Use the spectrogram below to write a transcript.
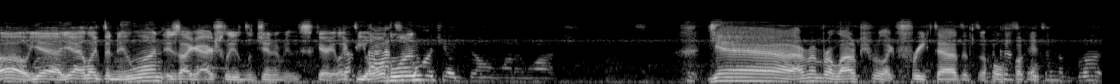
Oh yeah, yeah. Like the new one is like actually legitimately scary. Like That- the old one. Orgy I don't want to watch. Yeah, I remember a lot of people like freaked out that the whole because fucking. it's in the book.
